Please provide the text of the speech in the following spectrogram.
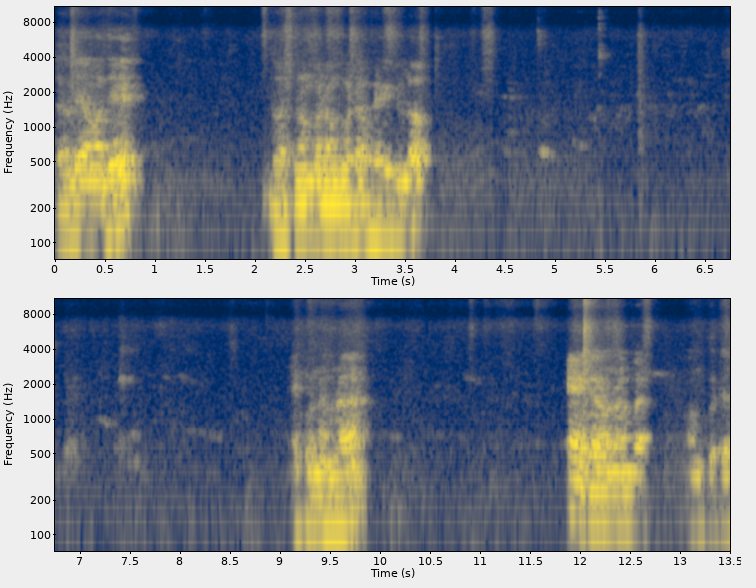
তাহলে আমাদের দশ নম্বর অঙ্কটা হয়ে গেল। এখন আমরা এগারো নম্বর অঙ্কটা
